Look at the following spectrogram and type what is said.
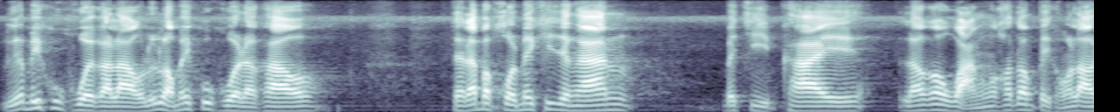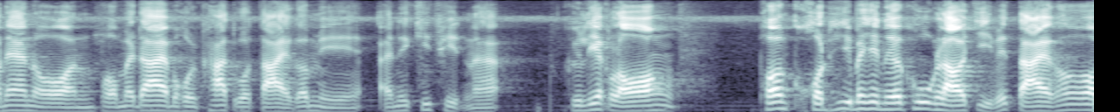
หรือไม่คู่ควรกับเรา หรือเราไม่คู่ควรกับเขา แต่แล้วบางคนไม่คิดอย่างนั้น ไปจีบใคร แล้วก็หวังว่าเขาต้องเป็นของเราแน่นอน พอไม่ได้บางคนฆ่าตัวตายก็มี อันนี้คิดผิดนะฮะคือเรียกร้อง เพราะคนที่ไม่ใช่เนื้อคู่ของเราจีบไม่ตายเขาก็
